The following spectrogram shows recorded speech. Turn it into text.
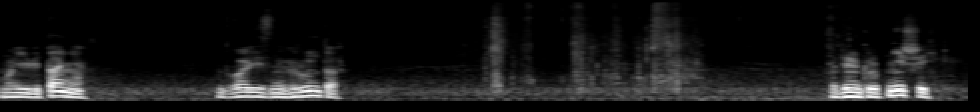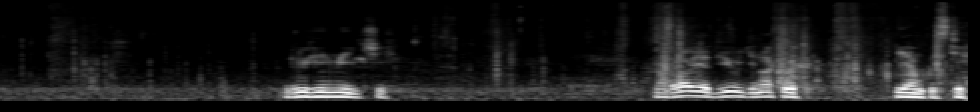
Мої вітання. Два різних ґрунта. Один крупніший, другий мільчий. Набрав я дві однакових ємкості.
